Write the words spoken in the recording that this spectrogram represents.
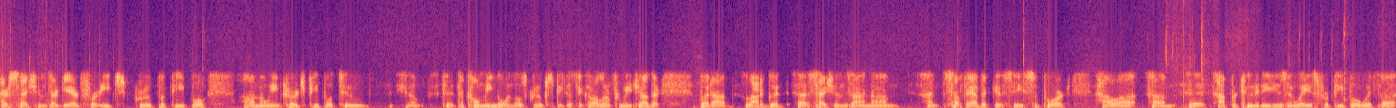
our sessions are geared for each group of people, um, and we encourage people to you know to, to commingle in those groups because they can all learn from each other. But uh, a lot of good uh, sessions on um, on self advocacy support, how uh, um, uh, opportunities and ways for people with uh,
